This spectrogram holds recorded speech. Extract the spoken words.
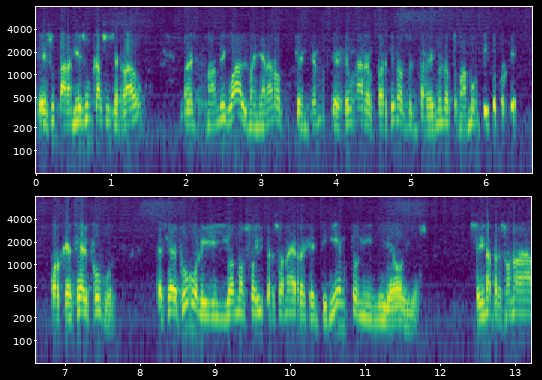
eso para mí es un caso cerrado. De Fernando igual, mañana nos tendremos que ir a un aeropuerto y nos sentaremos y nos tomamos un tito porque, porque ese es el fútbol. Ese es el fútbol y yo no soy persona de resentimiento ni, ni de odios soy una persona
